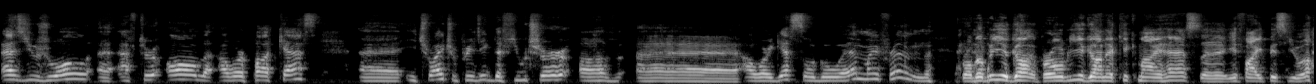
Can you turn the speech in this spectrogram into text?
as usual, uh, after all our podcasts, uh, he tried to predict the future of uh, our guest. So go ahead, my friend. Probably you got. Probably you're gonna kick my ass uh, if I piss you off.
